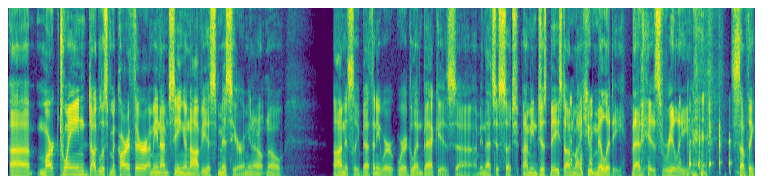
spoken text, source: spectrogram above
uh, Mark Twain, Douglas MacArthur. I mean, I'm seeing an obvious miss here. I mean, I don't know. Honestly, Bethany, where where Glenn Beck is, uh, I mean, that's just such. I mean, just based on my humility, that is really something.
